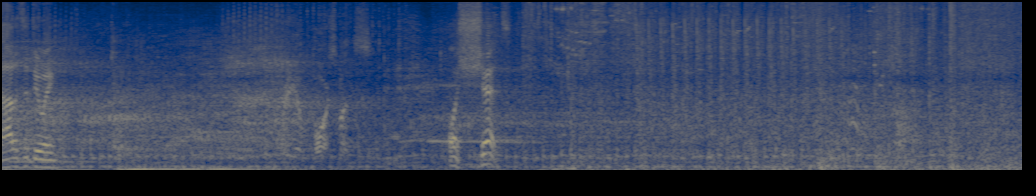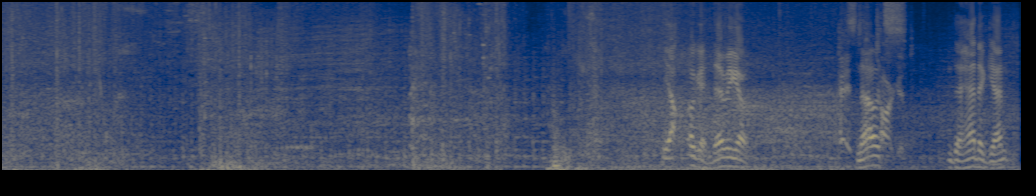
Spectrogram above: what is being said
The hell is it doing? Reinforcements. Oh shit. Yeah, okay, there we go. Head's So now it's target. the head again.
